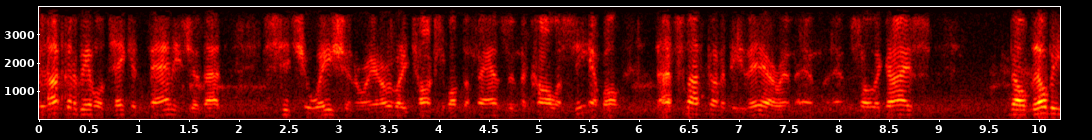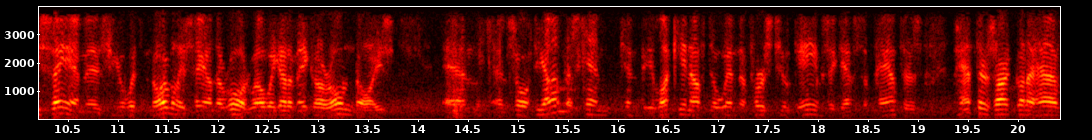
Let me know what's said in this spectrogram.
you're not going to be able to take advantage of that situation. Or you know, everybody talks about the fans in the Coliseum. Well, that's not going to be there, and and and so the guys. They'll they'll be saying as you would normally say on the road. Well, we got to make our own noise, and and so if the Islanders can can be lucky enough to win the first two games against the Panthers, Panthers aren't going to have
